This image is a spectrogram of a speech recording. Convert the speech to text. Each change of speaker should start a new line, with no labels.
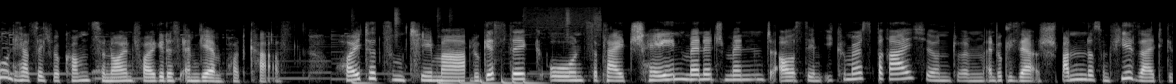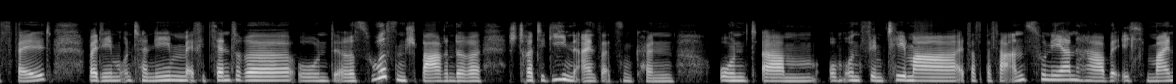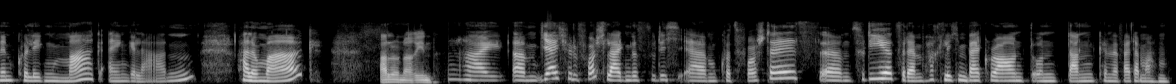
Und herzlich willkommen zur neuen Folge des MGM Podcasts. Heute zum Thema Logistik und Supply Chain Management aus dem E-Commerce-Bereich und ähm, ein wirklich sehr spannendes und vielseitiges Feld, bei dem Unternehmen effizientere und ressourcensparendere Strategien einsetzen können. Und ähm, um uns dem Thema etwas besser anzunähern, habe ich meinen Kollegen Marc eingeladen. Hallo Marc.
Hallo Narin.
Hi. Ähm, ja, ich würde vorschlagen, dass du dich ähm, kurz vorstellst ähm, zu dir, zu deinem fachlichen Background und dann können wir weitermachen.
